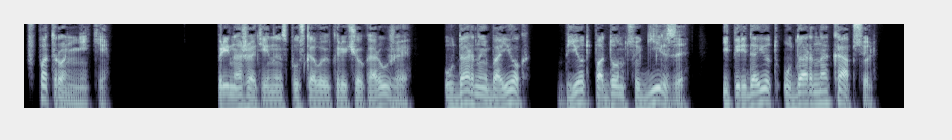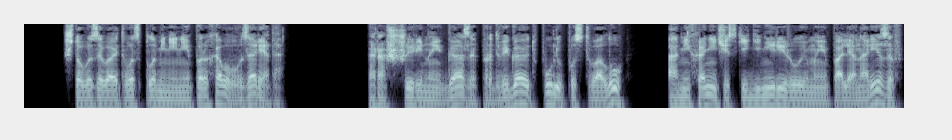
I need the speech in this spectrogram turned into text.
в патроннике. При нажатии на спусковой крючок оружия ударный боек бьет по донцу гильзы и передает удар на капсуль, что вызывает воспламенение порохового заряда. Расширенные газы продвигают пулю по стволу, а механически генерируемые поля нарезов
